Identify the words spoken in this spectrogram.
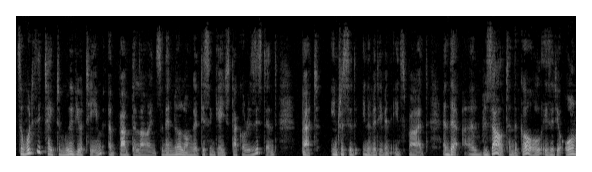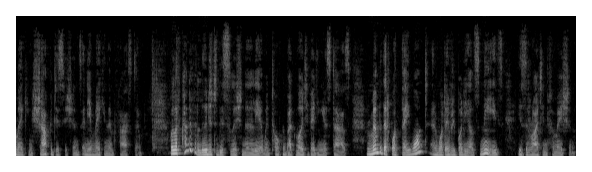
So what does it take to move your team above the line so they're no longer disengaged, stuck or resistant, but interested, innovative, and inspired. And the uh, result and the goal is that you're all making sharper decisions and you're making them faster. Well, I've kind of alluded to this solution earlier when talking about motivating your stars. Remember that what they want and what everybody else needs is the right information.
